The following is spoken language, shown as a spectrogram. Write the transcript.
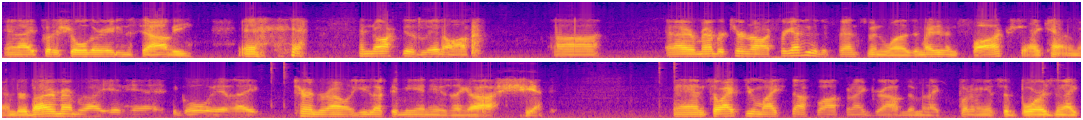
and I put a shoulder aid in the Savvy, and, and knocked his lid off. Uh, and I remember turning around. I forget who the defenseman was. It might have been Fox. I can't remember. But I remember I hit, him the goalie, and I turned around. And he looked at me, and he was like, "Oh shit." And so I threw my stuff off and I grabbed them and I put them against the boards and I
